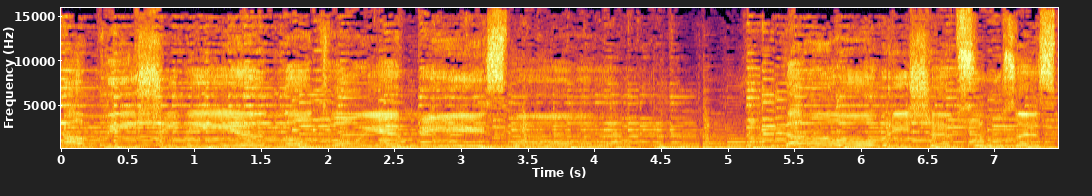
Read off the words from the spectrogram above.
Napiši mi jedno tvoje pismo. Da obrišem suze s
